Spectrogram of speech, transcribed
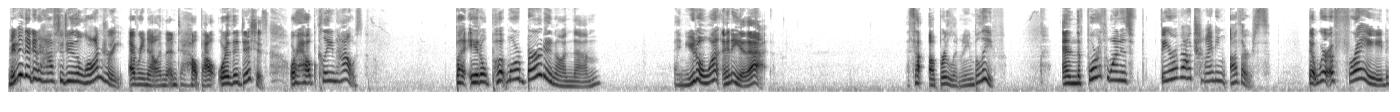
Maybe they're going to have to do the laundry every now and then to help out, or the dishes, or help clean house. But it'll put more burden on them, and you don't want any of that. That's an upper limiting belief. And the fourth one is fear of outshining others that we're afraid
